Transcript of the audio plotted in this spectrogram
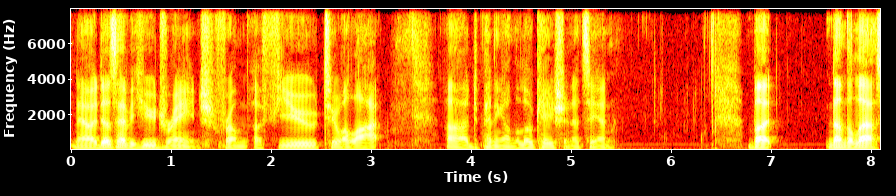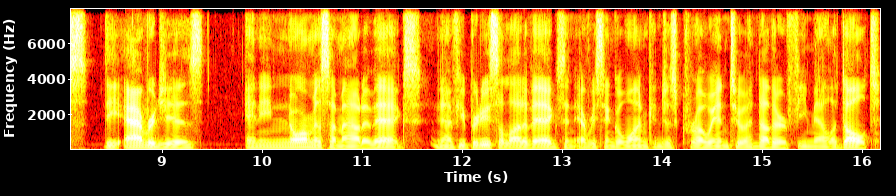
Now, it does have a huge range from a few to a lot, uh, depending on the location it's in. But nonetheless, the average is an enormous amount of eggs. Now, if you produce a lot of eggs and every single one can just grow into another female adult,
